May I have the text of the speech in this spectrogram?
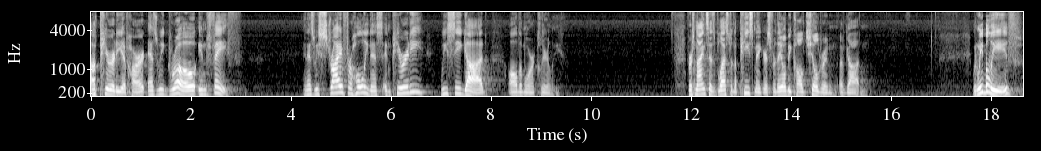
of purity of heart as we grow in faith. And as we strive for holiness and purity, we see God all the more clearly. Verse 9 says, Blessed are the peacemakers, for they will be called children of God. When we believe,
